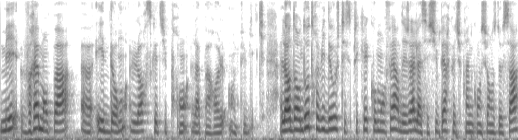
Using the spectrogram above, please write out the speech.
mais vraiment pas euh, aidant lorsque tu prends la parole en public. Alors dans d'autres vidéos, je t'expliquerai comment faire. Déjà, là, c'est super que tu prennes conscience de ça.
